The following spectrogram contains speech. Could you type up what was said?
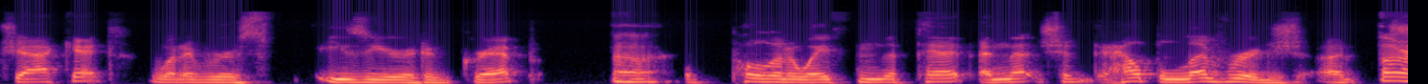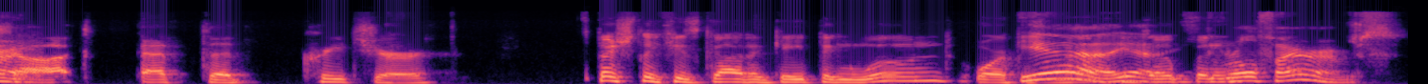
jacket, whatever is easier to grip, Uh, pull it away from the pit, and that should help leverage a All right. shot at the creature, especially if he's got a gaping wound or if yeah, yeah. You open. roll firearms.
